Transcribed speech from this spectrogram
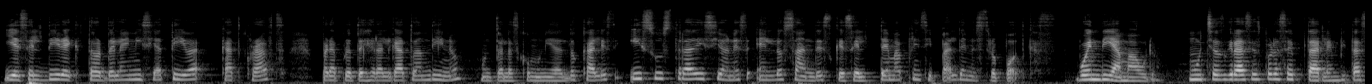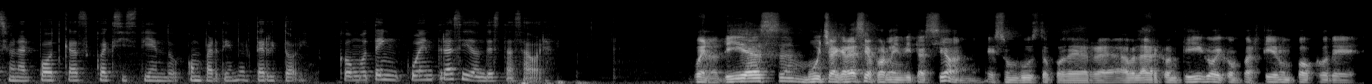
Y es el director de la iniciativa Catcrafts para proteger al gato andino junto a las comunidades locales y sus tradiciones en los Andes, que es el tema principal de nuestro podcast. Buen día, Mauro. Muchas gracias por aceptar la invitación al podcast Coexistiendo, compartiendo el territorio. ¿Cómo te encuentras y dónde estás ahora? Buenos días, muchas gracias por la invitación. Es un gusto poder eh, hablar contigo y compartir un poco de,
